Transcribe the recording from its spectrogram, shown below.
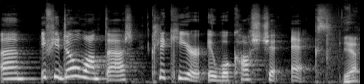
Um, if you don't want that, click here. It will cost you X. Yeah.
